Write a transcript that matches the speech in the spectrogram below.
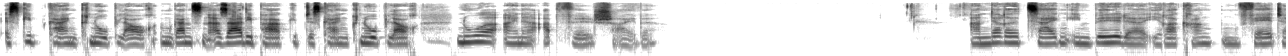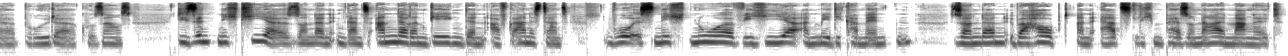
Es gibt keinen Knoblauch. Im ganzen Asadi-Park gibt es keinen Knoblauch, nur eine Apfelscheibe. Andere zeigen ihm Bilder ihrer kranken Väter, Brüder, Cousins. Die sind nicht hier, sondern in ganz anderen Gegenden Afghanistans, wo es nicht nur wie hier an Medikamenten, sondern überhaupt an ärztlichem Personal mangelt.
